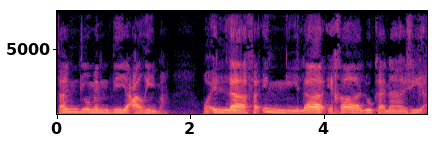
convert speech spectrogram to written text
تنجو من ذي عظيمة وإلا فإني لا إخالك ناجيا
